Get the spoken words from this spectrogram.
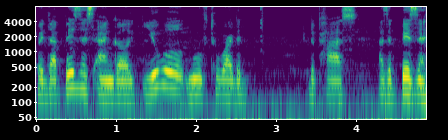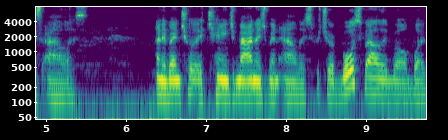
with that business angle, you will move toward the, the path as a business analyst and eventually a change management analyst, which are both valuable, but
